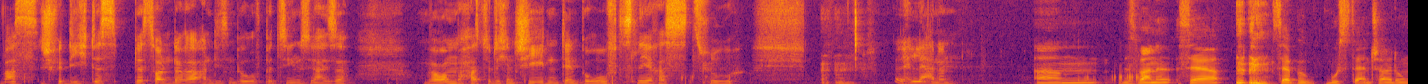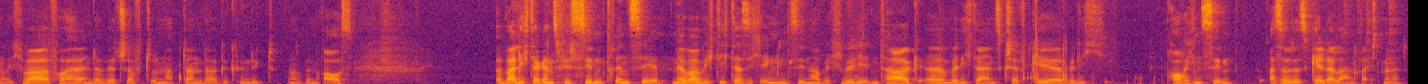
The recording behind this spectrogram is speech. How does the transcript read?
Was ist für dich das Besondere an diesem Beruf, beziehungsweise warum hast du dich entschieden, den Beruf des Lehrers zu erlernen? Ähm, das war eine sehr, sehr bewusste Entscheidung. Ich war vorher in der Wirtschaft und habe dann da gekündigt, äh, bin raus, weil ich da ganz viel Sinn drin sehe. Mir war wichtig, dass ich irgendwie einen Sinn habe. Ich will jeden Tag, äh, wenn ich da ins Geschäft gehe, will ich, brauche ich einen Sinn. Also das Geld allein reicht mir nicht.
